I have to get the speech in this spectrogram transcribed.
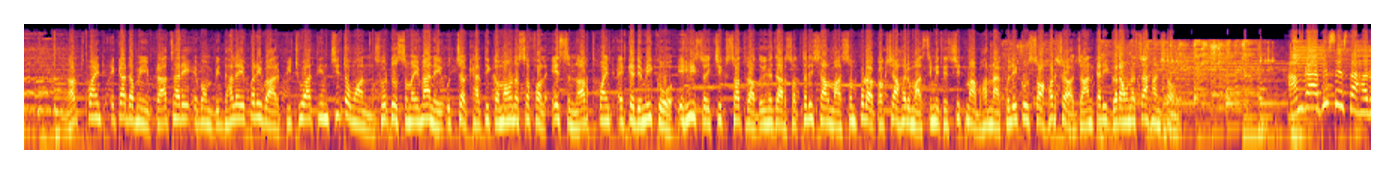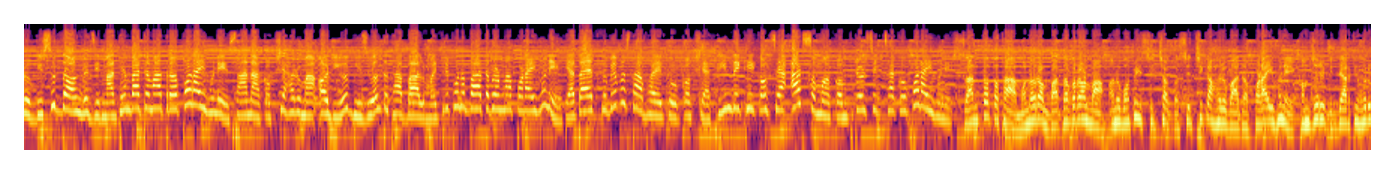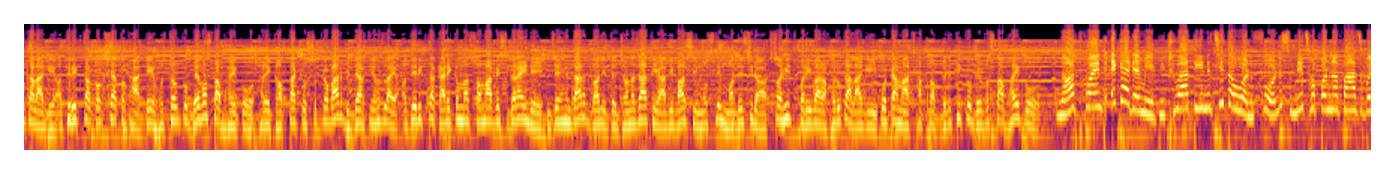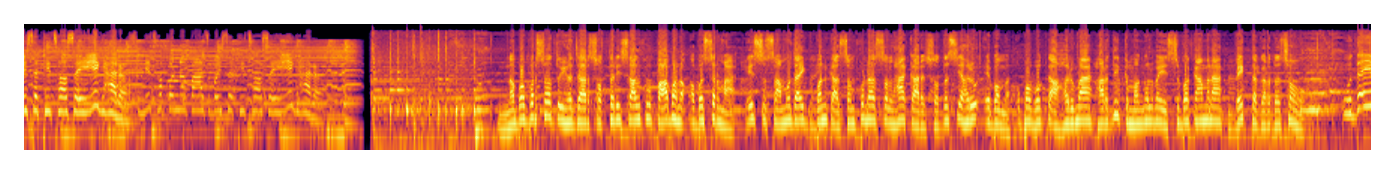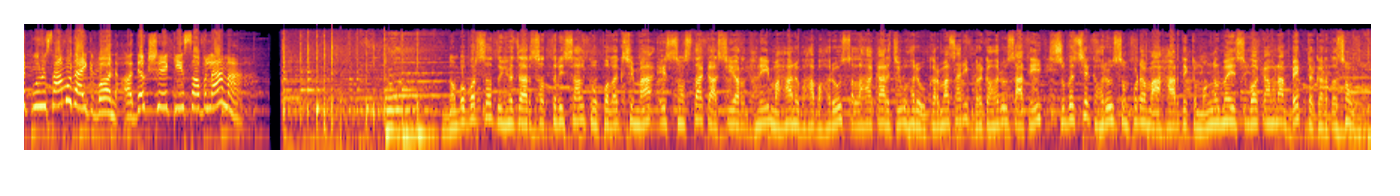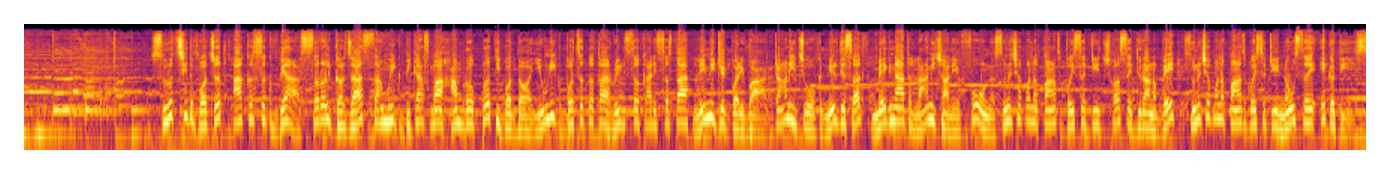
नर्थ पोइन्ट एकाडमी प्राचार्य एवं विद्यालय परिवार पिठुवा तिन चितवन छोटो समयमा नै उच्च ख्याति कमाउन सफल यस नर्थ पोइन्ट एकाडेमीको यही शैक्षिक सत्र दुई हजार सत्तरी सालमा सम्पूर्ण कक्षाहरूमा सीमित सिटमा भर्ना खुलेको सहर्ष जानकारी गराउन चाहन्छौ हाम्रा विशेषताहरू विशुद्ध अङ्ग्रेजी माध्यमबाट मात्र पढाइ हुने साना कक्षाहरूमा अडियो भिजुअल तथा बाल मैत्रीपूर्ण वातावरणमा पढाइ हुने यातायातको व्यवस्था भएको कक्षा तिनदेखि कक्षा आठसम्म कम्प्युटर शिक्षाको पढाइ हुने। शान्त तथा मनोरम वातावरणमा अनुभवी शिक्षक शिक्षिकाहरूबाट पढाइ हुने कमजोरी विद्यार्थीहरूका लागि अतिरिक्त कक्षा तथा डे होस्टलको व्यवस्था भएको हरेक हप्ताको शुक्रबार विद्यार्थीहरूलाई अतिरिक्त कार्यक्रममा समावेश गराइने जेहेन्दार दलित जनजाति आदिवासी मुस्लिम मधेसी र शहीद परिवारहरूका लागि कोटामा छात्रवृत्तिको व्यवस्था भएको। नर्थ पोइन्ट एकाडेमी पिठुवा तिन चितवन फोन शून्य छप्पन्न पाँच बैसठी छ सय एघार। शून्य छप्पन्न पाँच बैसठी छ सय एघार। नववर्ष दुई हजार सत्तरी सालको पावन अवसरमा यस सामुदायिक वनका सम्पूर्ण सल्लाहकार सदस्यहरू एवं उपभोक्ताहरूमा हार्दिक मङ्गलमय शुभकामना व्यक्त गर्दछौ। उदयपुर सामुदायिक वन अध्यक्ष केशव लामा। नववर्ष दुई हजार सत्तरी सालको उपलक्ष्यमा यस संस्थाका शेयर धनी महानुभावहरू सल्लाहकार जीवहरू कर्मचारी वर्गहरू साथै शुभेच्छकहरू सम्पूर्णमा हार्दिक मङ्गलमय शुभकामना व्यक्त गर्दछौ। सुरक्षित बचत आकर्षक ब्याज सरल कर्जा सामूहिक विकासमा हाम्रो प्रतिबद्ध युनिक बचत तथा ऋण सहकारी संस्था लिमिटेड परिवार। टाढी चोक निर्देशक मेघनाथ लामिछाने फोन शून्य छपन्न पाँच बैसठी छ सय तिरानब्बे शून्य छपन्न पाँच बैसठी नौ सय एकतिस।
